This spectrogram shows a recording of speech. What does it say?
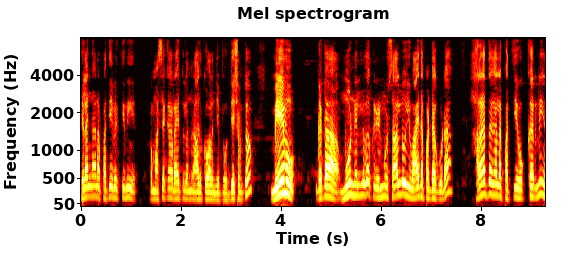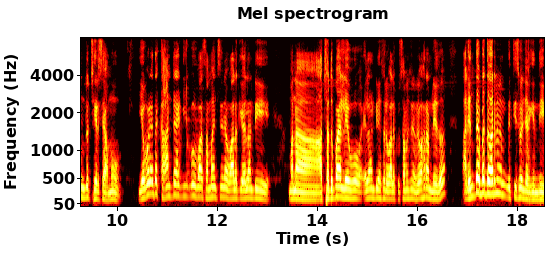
తెలంగాణ ప్రతి వ్యక్తిని ఒక మత్స్యకార రైతులందరినీ ఆదుకోవాలని చెప్పే ఉద్దేశంతో మేము గత మూడు నెలలుగా రెండు మూడు సార్లు ఈ వాయిదా పడ్డా కూడా అర్హత గల ప్రతి ఒక్కరిని ఇందులో చేర్చాము. ఎవరైతే కాంట్రాక్టులకు వాళ్ళకి సంబంధించిన వాళ్ళకి ఎలాంటి మన సదుపాయాలు లేవో ఎలాంటి అసలు వాళ్ళకు సంబంధించిన వ్యవహారం లేదో అది ఎంత పెద్ద వారిని మేము తీసుకోవడం జరిగింది.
